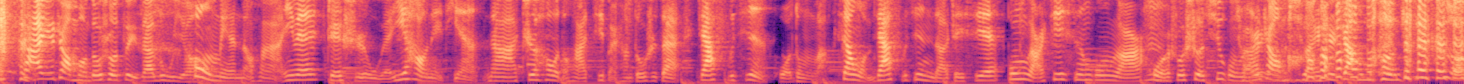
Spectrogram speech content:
扎一个帐篷，都说自己在露营。后面的话，因为这是五月一号那天，那之后的话，基本上都是在家附近活动了。像我们家附近的这些公园，街心公园或者说社区公园，全是帐篷，全是帐篷，真可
